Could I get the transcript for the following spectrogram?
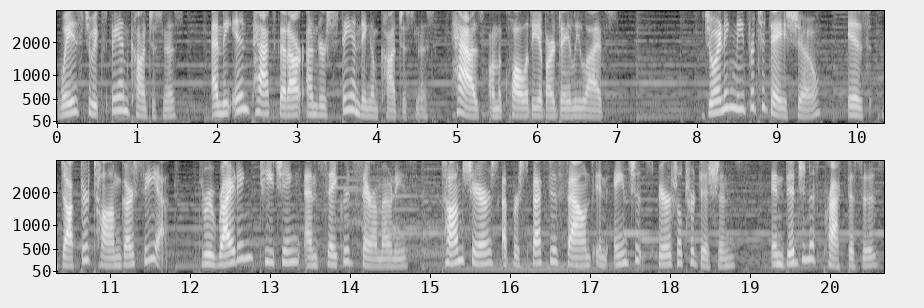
ways to expand consciousness, and the impact that our understanding of consciousness has on the quality of our daily lives. Joining me for today's show is Dr. Tom Garcia. Through writing, teaching, and sacred ceremonies, Tom shares a perspective found in ancient spiritual traditions, indigenous practices,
